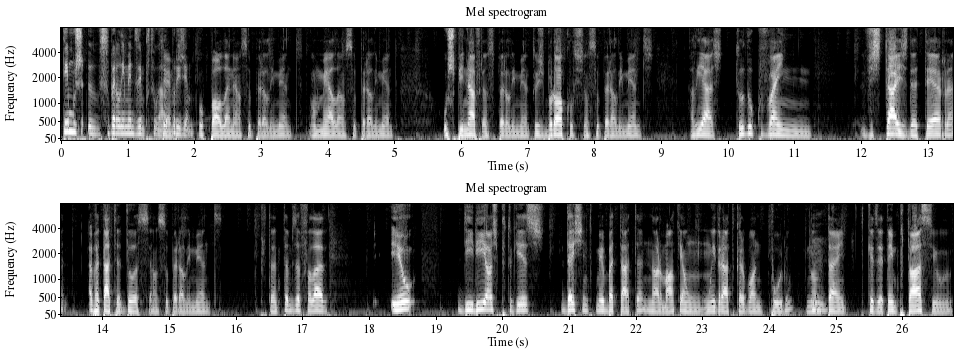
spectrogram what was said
Temos uh, superalimentos em Portugal, Temos. por exemplo. O pólen é um superalimento, o mel é um superalimento, o espinafre é um superalimento, os brócolos são superalimentos. Aliás, tudo o que vem vegetais da terra, a batata doce é um superalimento. Portanto, estamos a falar. de- Eu diria aos portugueses: deixem de comer batata normal, que é um, um hidrato de carbono puro, não Hum. tem. Quer dizer, tem potássio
